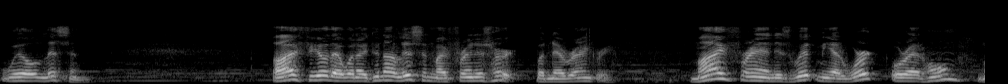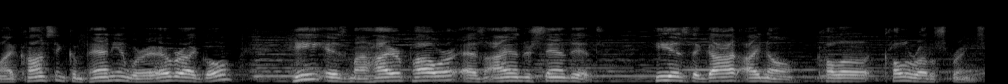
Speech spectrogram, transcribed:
will listen. I feel that when I do not listen, my friend is hurt, but never angry. My friend is with me at work or at home, my constant companion wherever I go. He is my higher power as I understand it. He is the God I know. Colorado Springs.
